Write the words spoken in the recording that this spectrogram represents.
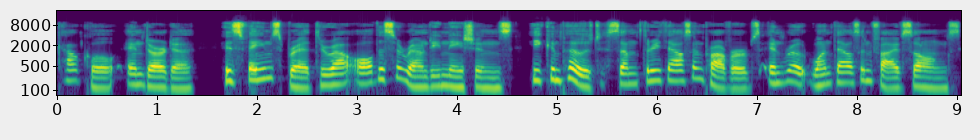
Calcol, and Darda. His fame spread throughout all the surrounding nations. He composed some 3,000 proverbs and wrote 1,005 songs.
